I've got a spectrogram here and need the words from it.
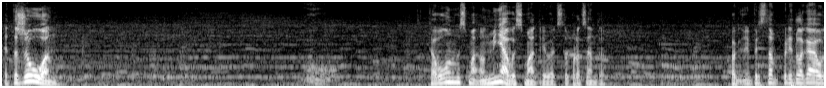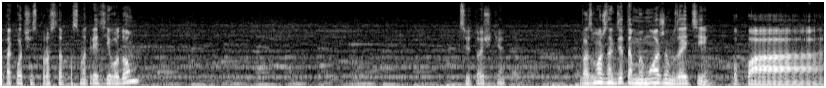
Это же он. Кого он высматривает? Он меня высматривает, сто процентов. Предлагаю вот так вот сейчас просто посмотреть его дом. Цветочки. Возможно, где-то мы можем зайти. Опа.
